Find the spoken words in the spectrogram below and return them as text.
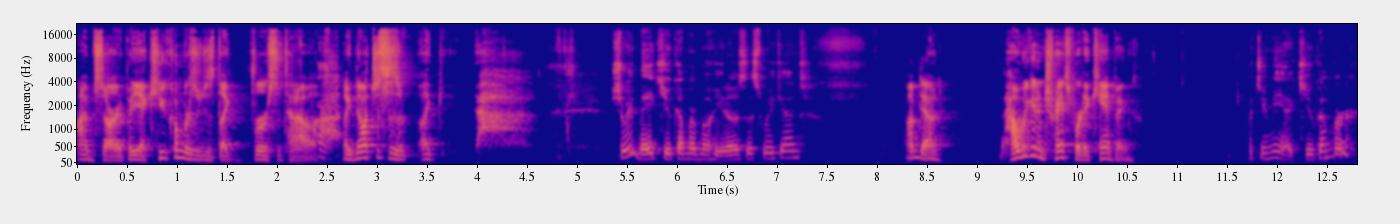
I'm sorry, but yeah, cucumbers are just like versatile. Ah. Like not just as a, like. Should we make cucumber mojitos this weekend? I'm down. How are we going to transport it camping? What do you mean, a cucumber?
